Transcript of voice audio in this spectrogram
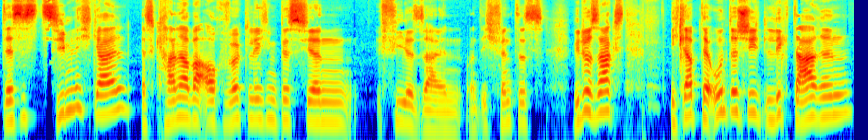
Das ist ziemlich geil. Es kann aber auch wirklich ein bisschen viel sein. Und ich finde das, wie du sagst, ich glaube, der Unterschied liegt darin,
